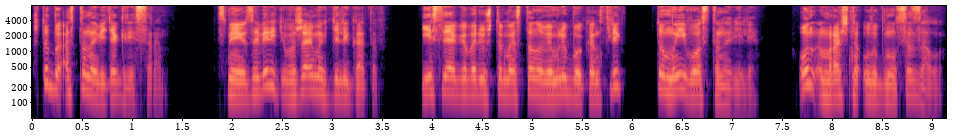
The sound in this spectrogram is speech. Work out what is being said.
чтобы остановить агрессора. Смею заверить уважаемых делегатов, если я говорю, что мы остановим любой конфликт, то мы его остановили. Он мрачно улыбнулся залу.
